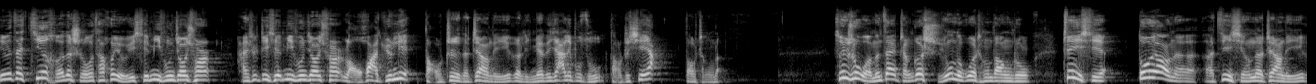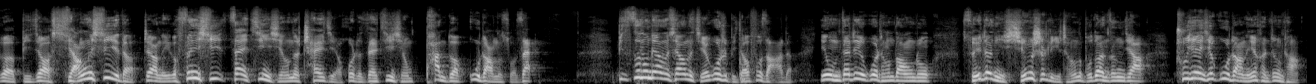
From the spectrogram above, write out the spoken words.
因为在结合的时候，它会有一些密封胶圈，还是这些密封胶圈老化龟裂导致的这样的一个里面的压力不足，导致泄压造成的。所以说我们在整个使用的过程当中，这些都要呢呃进行的这样的一个比较详细的这样的一个分析，再进行的拆解或者再进行判断故障的所在。自动变速箱的结构是比较复杂的，因为我们在这个过程当中，随着你行驶里程的不断增加，出现一些故障呢也很正常。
